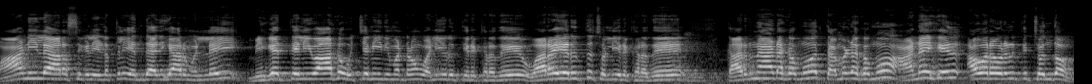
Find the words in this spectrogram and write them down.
மாநில அரசுகளிடத்தில் எந்த அதிகாரமும் இல்லை. மிக தெளிவாக உச்சநீதிமன்றம் வலியுறுத்தி இருக்கிறது வரையறுத்து சொல்லியிருக்கிறது. கர்நாடகமோ தமிழகமோ அணைகள் அவரவர்களுக்கு சொந்தம்.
